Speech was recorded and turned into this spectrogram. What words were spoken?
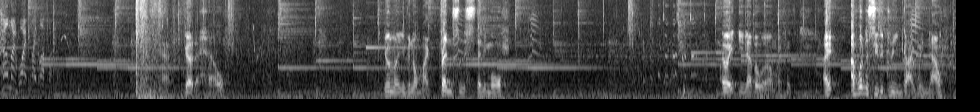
Tell my wife I love her. Yeah, go to hell. You're not even on my friends list anymore. oh wait, you never were on my friends. I I want to see the green guy win now.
